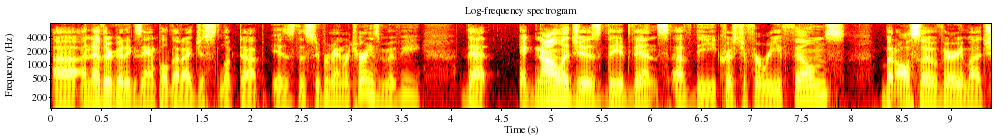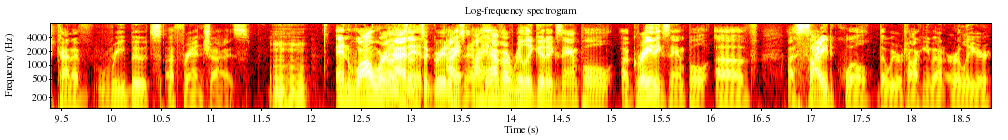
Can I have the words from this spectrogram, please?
Uh, another good example that I just looked up is the Superman Returns movie that acknowledges the events of the Christopher Reeve films, but also very much kind of reboots a franchise. Mm-hmm. And while we're no, at it, a great I, I have a really good example, a great example of a sidequel that we were talking about earlier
